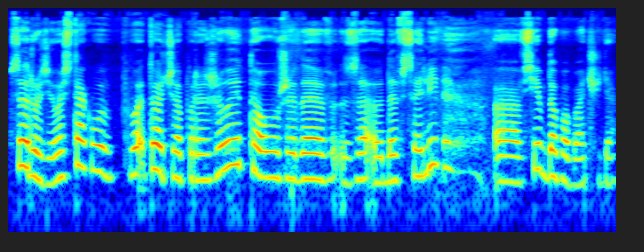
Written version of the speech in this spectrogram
Все, друзі, ось так ви точно пережили, то вже не в, не в селі. Е, Всім до побачення.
